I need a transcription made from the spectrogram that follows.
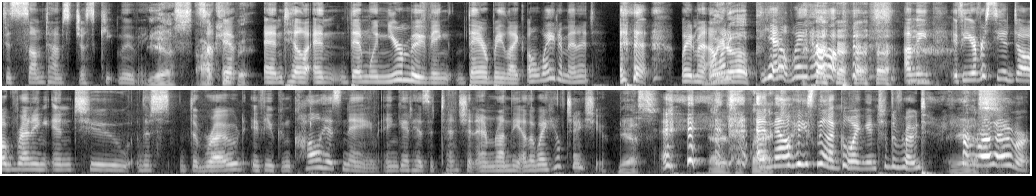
to sometimes just keep moving. Yes, I So keep it. until and then when you're moving, they'll be like, "Oh, wait a minute, wait a minute, I Wait wanna- up." Yeah, wait up. I mean, if you ever see a dog running into the the road, if you can call his name and get his attention and run the other way, he'll chase you. Yes, that is a fact. And now he's not going into the road to Yes. run over.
